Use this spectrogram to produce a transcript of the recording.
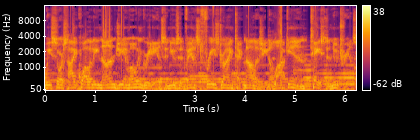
We source high quality, non GMO ingredients and use advanced freeze drying technology to lock in taste and nutrients.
